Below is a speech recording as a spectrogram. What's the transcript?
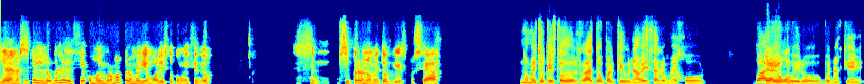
y además es que el hombre lo decía como en broma, pero medio molesto, como diciendo, sí, pero no me toques. O sea, No me toques todo el rato, porque una vez a lo mejor, vale, Claro, un- pero bueno, es que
